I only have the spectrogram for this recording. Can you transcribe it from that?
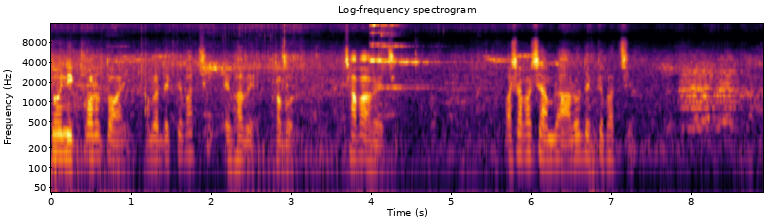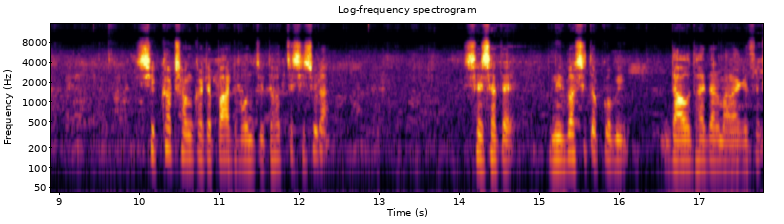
দৈনিক করতোয়ায় আমরা দেখতে পাচ্ছি, এভাবে খবর ছাপা হয়েছে। পাশাপাশি আমরা আরও দেখতে পাচ্ছি, শিক্ষক সংকটে পাঠ বঞ্চিত হচ্ছে শিশুরা। সেই সাথে নির্বাসিত কবি দাউদ হায়দার মারা গেছেন।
